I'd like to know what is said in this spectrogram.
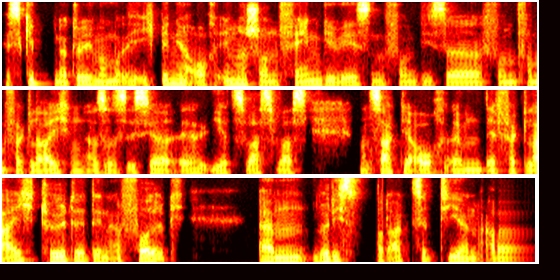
Es gibt natürlich, man, ich bin ja auch immer schon Fan gewesen von dieser, vom, vom Vergleichen. Also es ist ja äh, jetzt was, was, man sagt ja auch, ähm, der Vergleich tötet den Erfolg, ähm, würde ich sofort akzeptieren, aber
